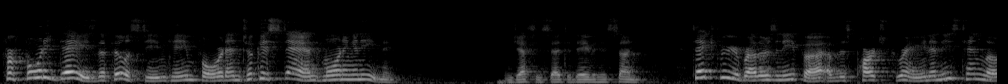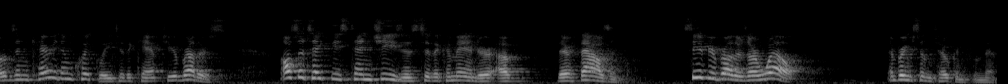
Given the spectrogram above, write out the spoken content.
For forty days the Philistine came forward and took his stand morning and evening. And Jesse said to David his son, Take for your brothers an ephah of this parched grain and these ten loaves, and carry them quickly to the camp to your brothers. Also take these ten cheeses to the commander of their thousand. See if your brothers are well, and bring some token from them.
